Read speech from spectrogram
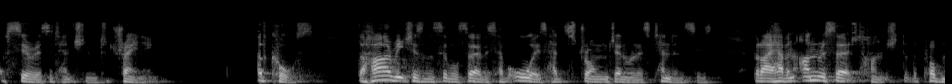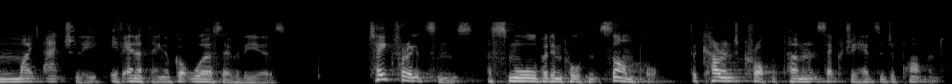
of serious attention to training. Of course, the higher reaches of the civil service have always had strong generalist tendencies, but I have an unresearched hunch that the problem might actually, if anything, have got worse over the years. Take, for instance, a small but important sample, the current crop of permanent secretary heads of department.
